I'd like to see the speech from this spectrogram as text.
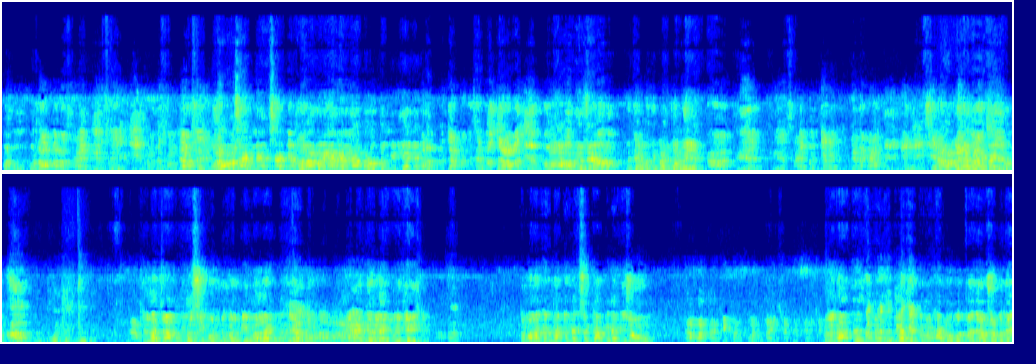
પણ હું બોલા અમારા સાહેબ જે છે એ તમને સમજાવશે. બોલાવો સાહેબ ને સાહેબ ને બોલાવો એને કેમ ના પડો તમે મીડિયાને? અરે પ્રજાપતિ સાહેબ અંદર આવવા દે એમ કહું. આવા દો સાહેબ પ્રજાપતિ ભાઈ કોણ છે હા જે જે સાહેબ અત્યારે જેને કામગીરી કરી ઈ પ્રજાપતિ ભાઈ છો? હા. છેલ્લા ચાર દિવસથી વોર્ડ નંબર બે માં લાઈટ નથી આવતી. લાઈટ વહી જાય છે. તમારા ઘરના કનેક્શન કાપી નાખીશું હું? આ વાત સાચી પણ ફોનના હિસાબે થાય છે. પેલા રાત્રે તમને ભૂખ લાગે તમે ખાટો ગોતવા જાવ છો બધે?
